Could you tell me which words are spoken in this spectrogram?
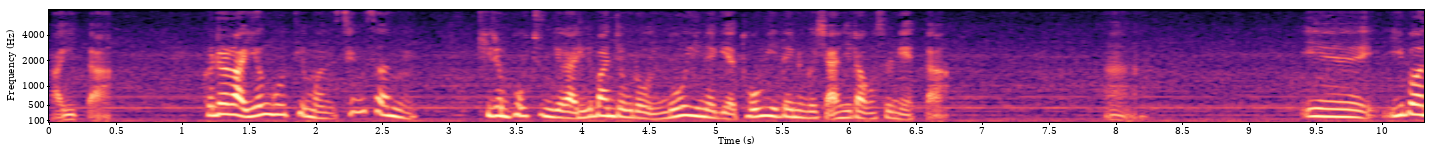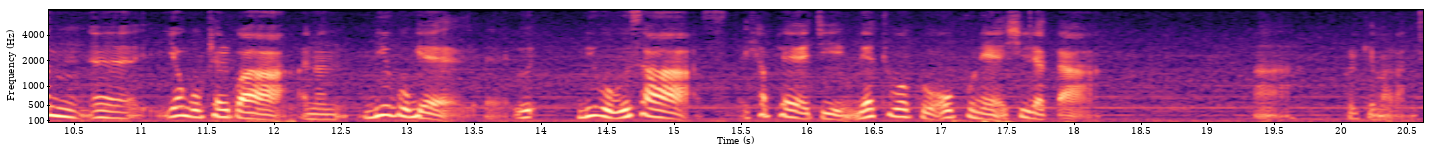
아, 있다. 그러나 연구팀은 생선 기름 보충제가 일반적으로 노인에게 도움이 되는 것이 아니라고 설명했다. 아, 이, 번 연구 결과는 미국의 미국 의사 협회지 네트워크 오픈에 실렸다. 아, 그렇게 말합니다.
